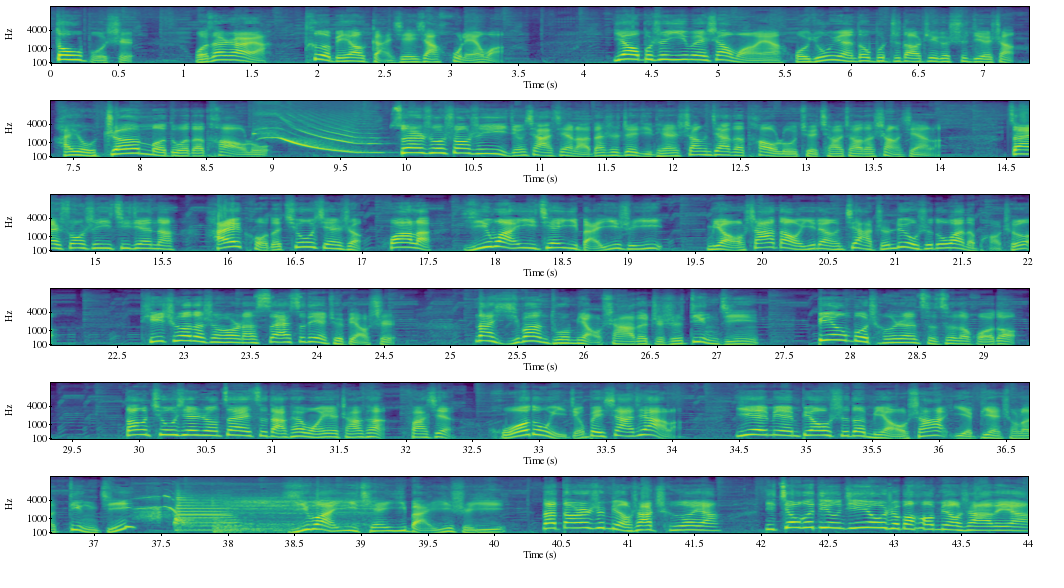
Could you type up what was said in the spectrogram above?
都不是。我在这儿呀，特别要感谢一下互联网，要不是因为上网呀，我永远都不知道这个世界上还有这么多的套路。虽然说双十一已经下线了，但是这几天商家的套路却悄悄的上线了。在双十一期间呢，海口的邱先生花了一万一千一百一十一。秒杀到一辆价值六十多万的跑车，提车的时候呢，4S 店却表示，那一万多秒杀的只是定金，并不承认此次的活动。当邱先生再次打开网页查看，发现活动已经被下架了，页面标识的秒杀也变成了定金，一万一千一百一十一，那当然是秒杀车呀，你交个定金有什么好秒杀的呀？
